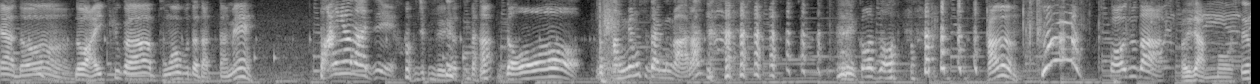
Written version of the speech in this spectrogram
야, 너, 너 IQ가 붕어보다 낮다며? 당연하지. 좀 느렸다. 너, 너 박명수 닮은 거 알아? 네, 꺼져. 다음. 와! 버즈다. 어제 앞모습,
